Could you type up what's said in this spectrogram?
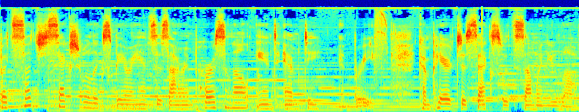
but such sexual experiences are impersonal and empty and brief compared to sex with someone you love.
